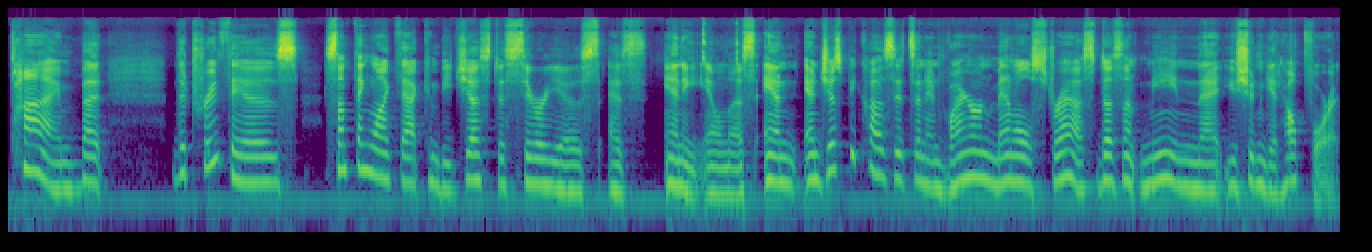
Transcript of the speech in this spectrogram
time but the truth is something like that can be just as serious as any illness and and just because it's an environmental stress doesn't mean that you shouldn't get help for it.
